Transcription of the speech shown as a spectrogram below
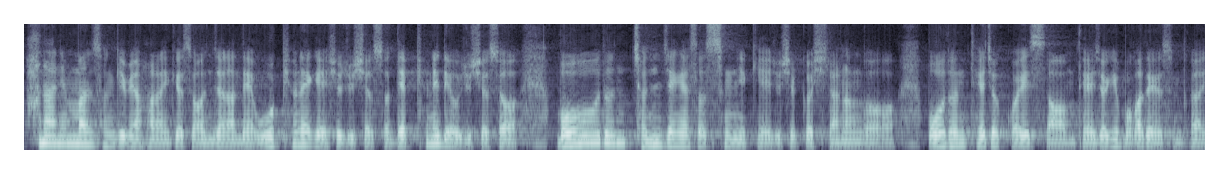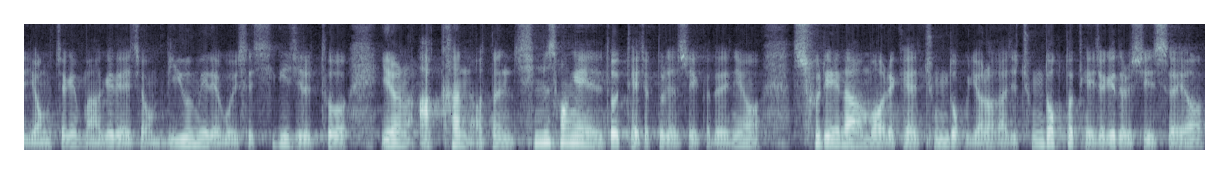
하나님만 섬기면 하나님께서 언제나 내 우편에 계셔 주셔서 내 편이 되어 주셔서 모든 전쟁에서 승리케 해 주실 것이라는 거 모든 대적과의 싸움 대적이 뭐가 되겠습니까? 영적인 마귀 되죠 미움이 되고 있어 시기 질투 이런 악한 어떤 심성에도 대적도 될 수 있거든요 술이나 뭐 이렇게 중독 여러 가지 중독도 대적이 될 수 있어요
